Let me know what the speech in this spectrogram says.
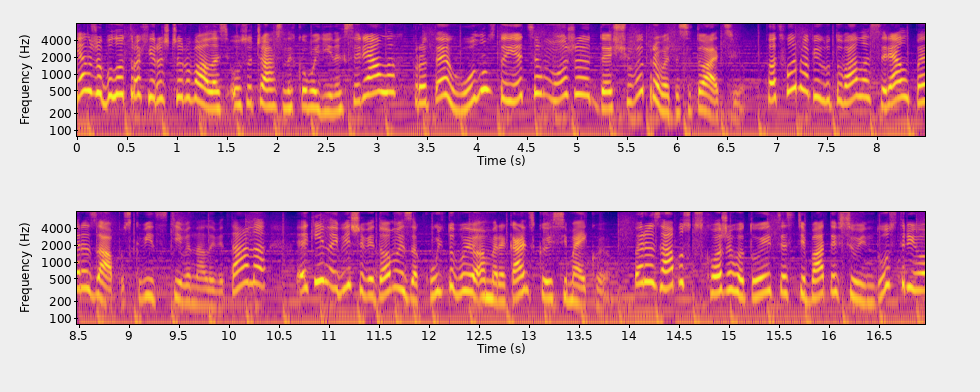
Я вже було трохи розчарувалась у сучасних комедійних серіалах, проте Гулу, здається, може дещо виправити ситуацію. Платформа підготувала серіал Перезапуск від Стівена Левітана, який найбільше відомий за культовою американською сімейкою. Перезапуск, схоже, готується стібати всю індустрію,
